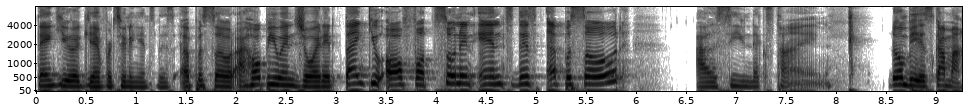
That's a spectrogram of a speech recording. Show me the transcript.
Thank you again for tuning into this episode. I hope you enjoyed it. Thank you all for tuning into this episode. I'll see you next time. Don't be a scammer.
